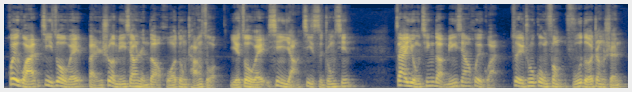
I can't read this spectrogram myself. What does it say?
会馆既作为本社明乡人的活动场所，也作为信仰祭祀中心。在永清的明乡会馆，最初供奉福德正神。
